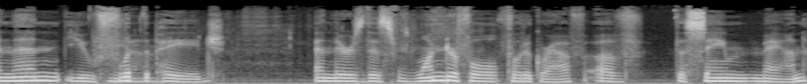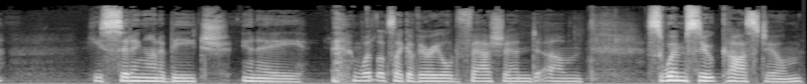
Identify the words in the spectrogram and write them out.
And then you flip yeah. the page and there's this wonderful photograph of the same man. He's sitting on a beach in a what looks like a very old fashioned um, swimsuit costume,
